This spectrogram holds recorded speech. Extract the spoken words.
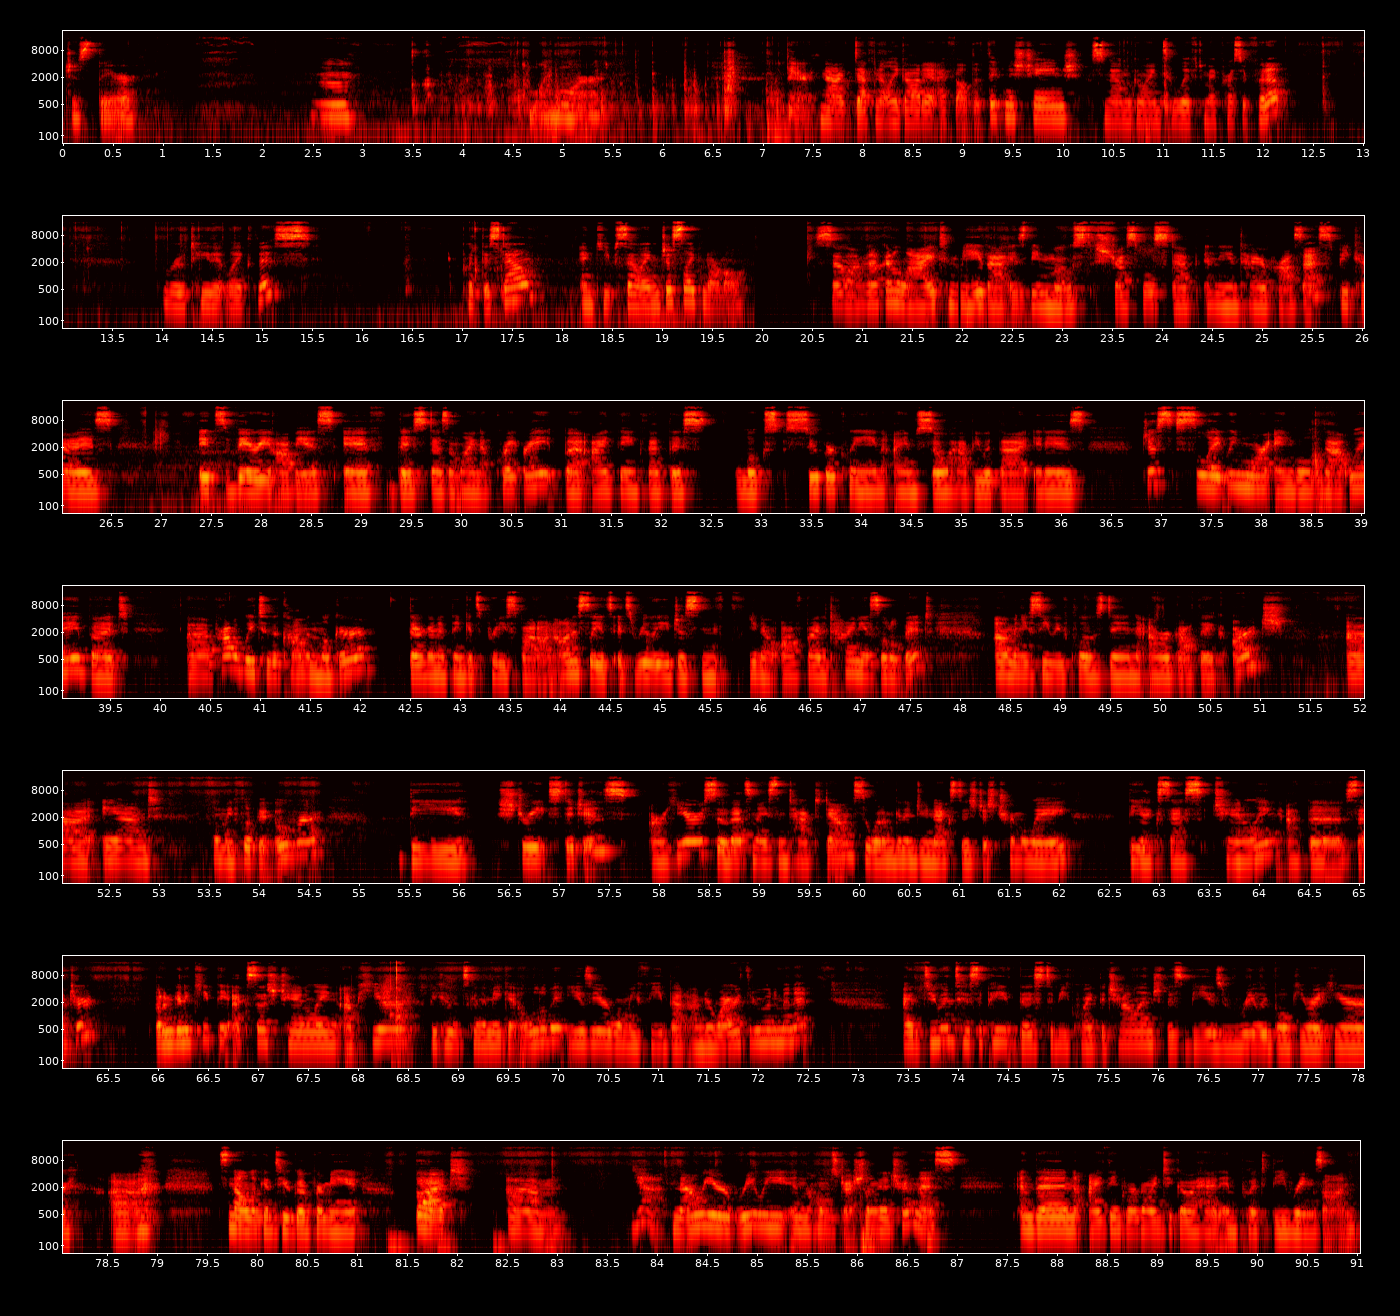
Just there. Mm. One more. There, now I've definitely got it. I felt the thickness change. So now I'm going to lift my presser foot up, rotate it like this, put this down, and keep sewing just like normal. So I'm not gonna lie, to me that is the most stressful step in the entire process because it's very obvious if this doesn't line up quite right, but I think that this looks super clean. I am so happy with that. It is just slightly more angled that way, but uh, probably to the common looker, they're gonna think it's pretty spot on. Honestly, it's, it's really just, you know, off by the tiniest little bit. Um, and you see we've closed in our Gothic arch. Uh, and when we flip it over, the straight stitches are here, so that's nice and tacked down. So what I'm gonna do next is just trim away the excess channeling at the center, but I'm gonna keep the excess channeling up here because it's gonna make it a little bit easier when we feed that underwire through in a minute. I do anticipate this to be quite the challenge. This bee is really bulky right here. Uh, it's not looking too good for me, but um, yeah, now we are really in the home stretch. So I'm gonna trim this And then I think we're going to go ahead and put the rings on.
